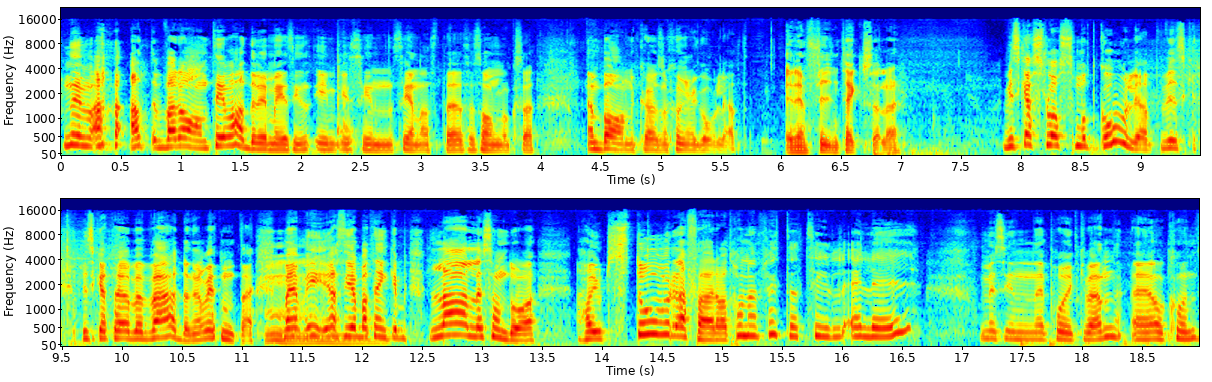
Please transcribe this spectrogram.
Nej, men att Varan-TV hade det med i sin, i, i sin senaste säsong också. En barnkör som sjunger Goliat. Är det en fin text eller? Vi ska slåss mot Goliat, vi ska, vi ska ta över världen, jag vet inte. Men jag, alltså jag bara tänker, Lalle som då har gjort stor affär av att hon har flyttat till LA med sin eh, pojkvän. Eh, och hon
